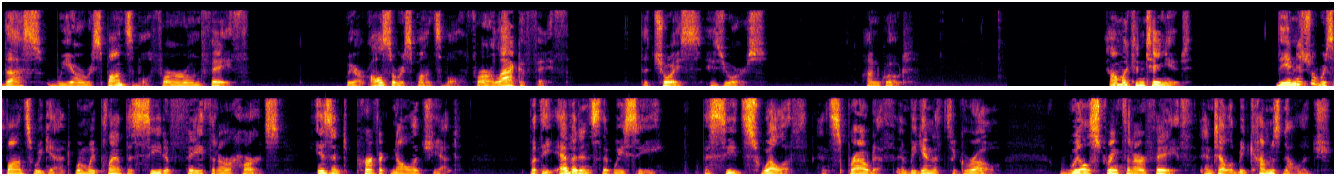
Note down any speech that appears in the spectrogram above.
Thus, we are responsible for our own faith. We are also responsible for our lack of faith. The choice is yours. Unquote. Alma continued, The initial response we get when we plant the seed of faith in our hearts isn't perfect knowledge yet, but the evidence that we see, the seed swelleth and sprouteth and beginneth to grow, will strengthen our faith until it becomes knowledge.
